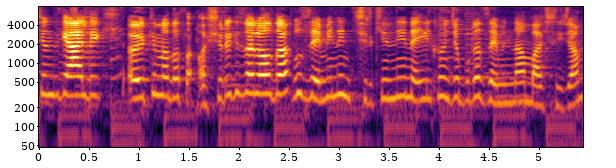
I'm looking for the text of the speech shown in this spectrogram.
Şimdi geldik. Öykünün odası aşırı güzel oldu. Bu zeminin çirkinliğine ilk önce burada zeminden başlayacağım.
